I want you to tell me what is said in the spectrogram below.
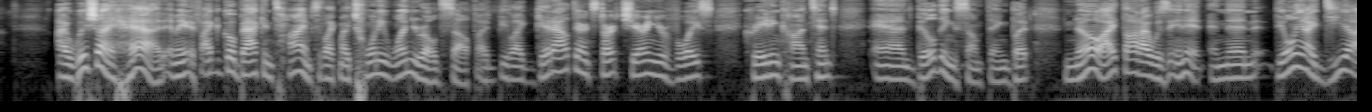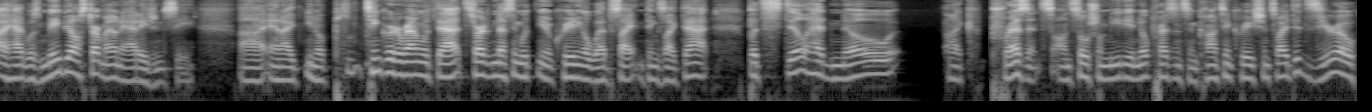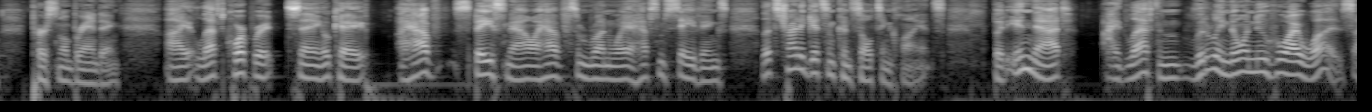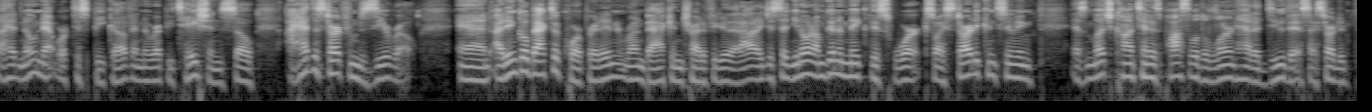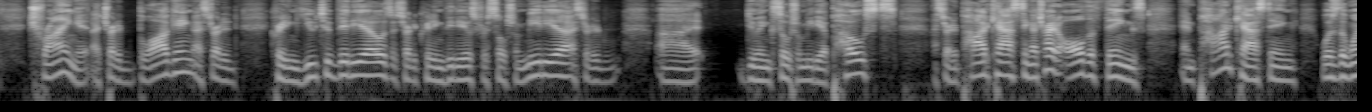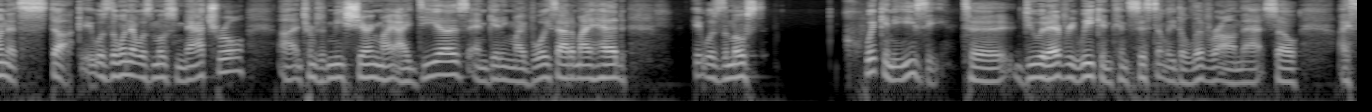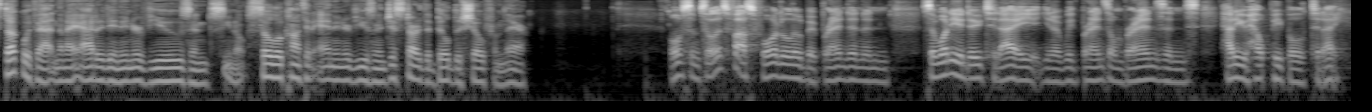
I wish I had. I mean, if I could go back in time to like my 21 year old self, I'd be like, get out there and start sharing your voice, creating content and building something. But no, I thought I was in it. And then the only idea I had was maybe I'll start my own ad agency. Uh, and I, you know, pl- tinkered around with that, started messing with, you know, creating a website and things like that, but still had no like presence on social media, no presence in content creation. So I did zero personal branding. I left corporate saying, okay, I have space now. I have some runway. I have some savings. Let's try to get some consulting clients. But in that, I left and literally no one knew who I was. I had no network to speak of and no reputation. So I had to start from zero. And I didn't go back to corporate. I didn't run back and try to figure that out. I just said, you know what? I'm going to make this work. So I started consuming as much content as possible to learn how to do this. I started trying it. I started blogging. I started creating YouTube videos. I started creating videos for social media. I started, uh, doing social media posts. I started podcasting. I tried all the things, and podcasting was the one that stuck. It was the one that was most natural uh, in terms of me sharing my ideas and getting my voice out of my head. It was the most quick and easy to do it every week and consistently deliver on that. So I stuck with that, and then I added in interviews and you know solo content and interviews, and it just started to build the show from there. Awesome. So let's fast forward a little bit, Brandon. And so, what do you do today? You know, with Brands on Brands, and how do you help people today?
